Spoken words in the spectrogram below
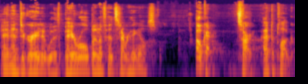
and integrate it with payroll benefits and everything else. Okay, sorry, had to plug.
